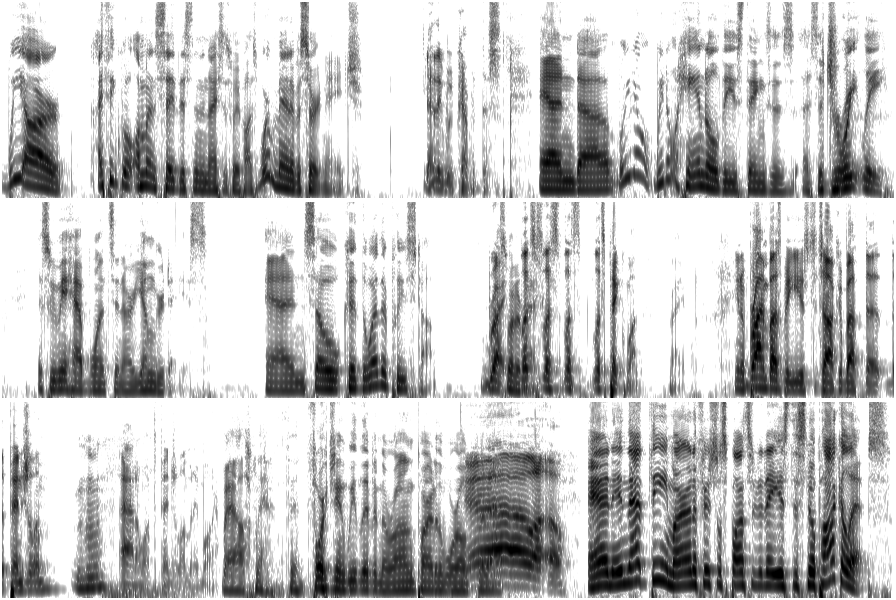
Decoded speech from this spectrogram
we are. I think well, I'm going to say this in the nicest way possible. We're men of a certain age, I think we've covered this. and uh, we don't we don't handle these things as as adroitly as we may have once in our younger days. And so, could the weather please stop? Right. That's what I'm Let's asking. let's let's let's pick one. Right. You know, Bryan Busby used to talk about the the pendulum. Mm-hmm. I don't want the pendulum anymore. Well, fortunately, we live in the wrong part of the world for that. Oh, uh oh. And in that theme, our unofficial sponsor today is the Snowpocalypse,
